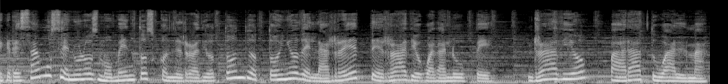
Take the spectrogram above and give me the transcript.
Regresamos en unos momentos con el radiotón de otoño de la red de Radio Guadalupe, Radio para tu alma.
